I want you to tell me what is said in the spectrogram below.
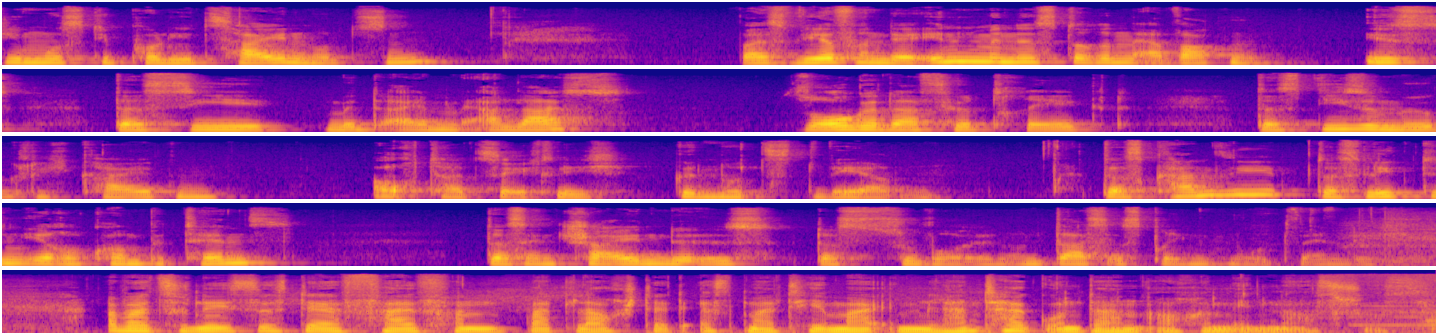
die muss die Polizei nutzen. Was wir von der Innenministerin erwarten, ist, dass sie mit einem Erlass Sorge dafür trägt, dass diese Möglichkeiten auch tatsächlich genutzt werden. Das kann sie, das liegt in ihrer Kompetenz. Das Entscheidende ist, das zu wollen. Und das ist dringend notwendig. Aber zunächst ist der Fall von Bad Lauchstädt erstmal Thema im Landtag und dann auch im Innenausschuss.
